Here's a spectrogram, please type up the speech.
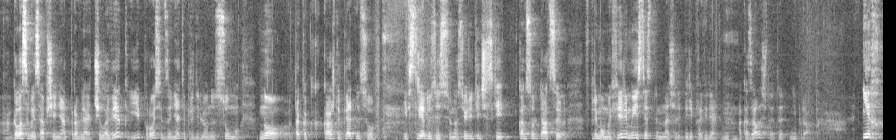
а, голосовые сообщения отправляет человек и просит занять определенную сумму. Но так как каждую пятницу и в среду здесь у нас юридические консультации в прямом эфире, мы, естественно, начали перепроверять. Оказалось, что это неправда. Их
